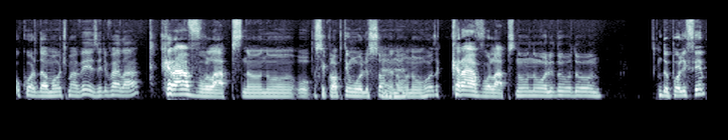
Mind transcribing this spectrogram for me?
acordar uma última vez, ele vai lá, crava o lápis no. no- o Ciclope tem um olho só, né? No, Uhum. no rosto, crava o lápis no, no olho do, do, do Polifemo.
